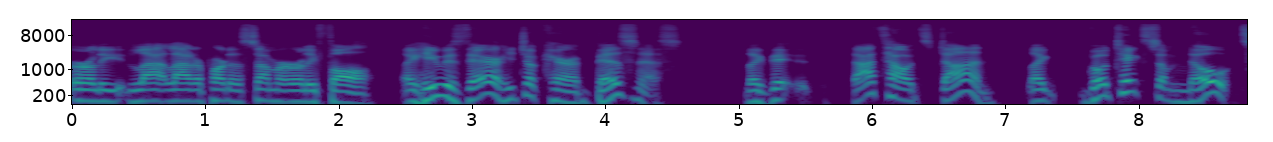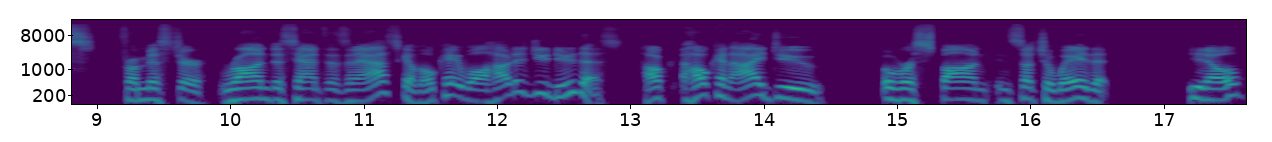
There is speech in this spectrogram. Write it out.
early, la- latter part of the summer, early fall. Like he was there, he took care of business. Like they, that's how it's done. Like go take some notes from Mr. Ron DeSantis and ask him, okay, well, how did you do this? How how can I do or respond in such a way that, you know,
